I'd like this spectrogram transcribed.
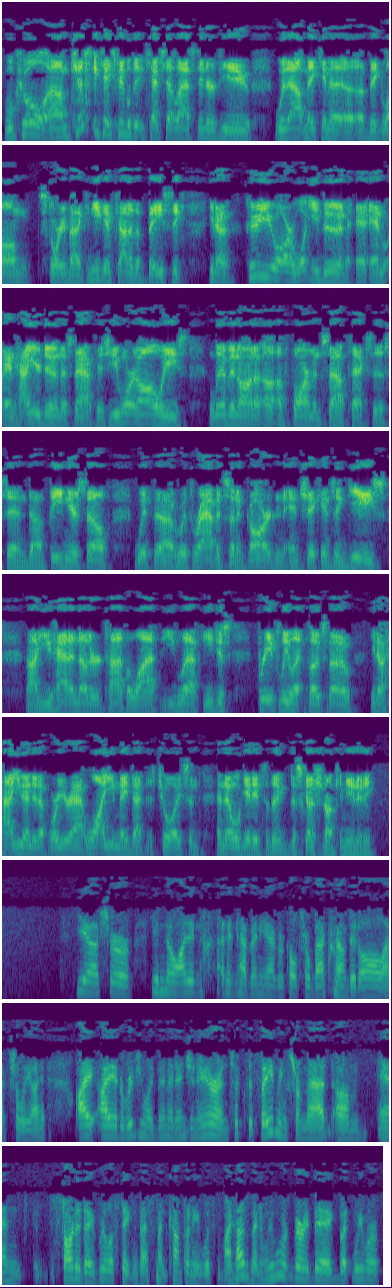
Well, cool. Um, just in case people didn't catch that last interview, without making a, a big long story about it, can you give kind of the basic, you know, who you are, what you do, and and and how you're doing this now? Because you weren't always living on a, a farm in South Texas and uh, feeding yourself with uh, with rabbits in a garden and chickens and geese. Uh, you had another type of life that you left. You just briefly let folks know, you know, how you ended up where you're at, why you made that choice, and and then we'll get into the discussion on community. Yeah, sure. You know, I didn't I didn't have any agricultural background at all actually. I I I had originally been an engineer and took the savings from that um and started a real estate investment company with my husband and we weren't very big, but we were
